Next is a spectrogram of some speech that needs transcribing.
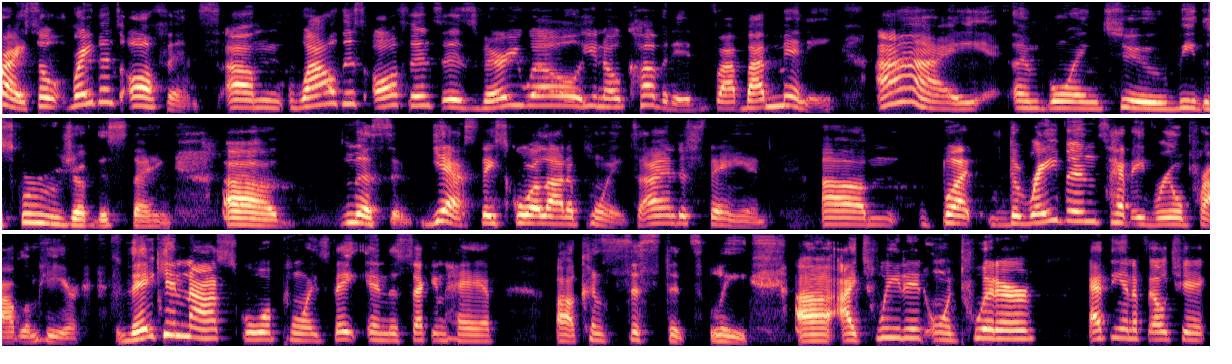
right, so Ravens offense. Um, while this offense is very well, you know, coveted by, by many, I am going to be the Scrooge of this thing. Uh, listen, yes, they score a lot of points. I understand. Um, but the Ravens have a real problem here. They cannot score points. They in the second half uh, consistently. Uh, I tweeted on Twitter at the NFL chick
